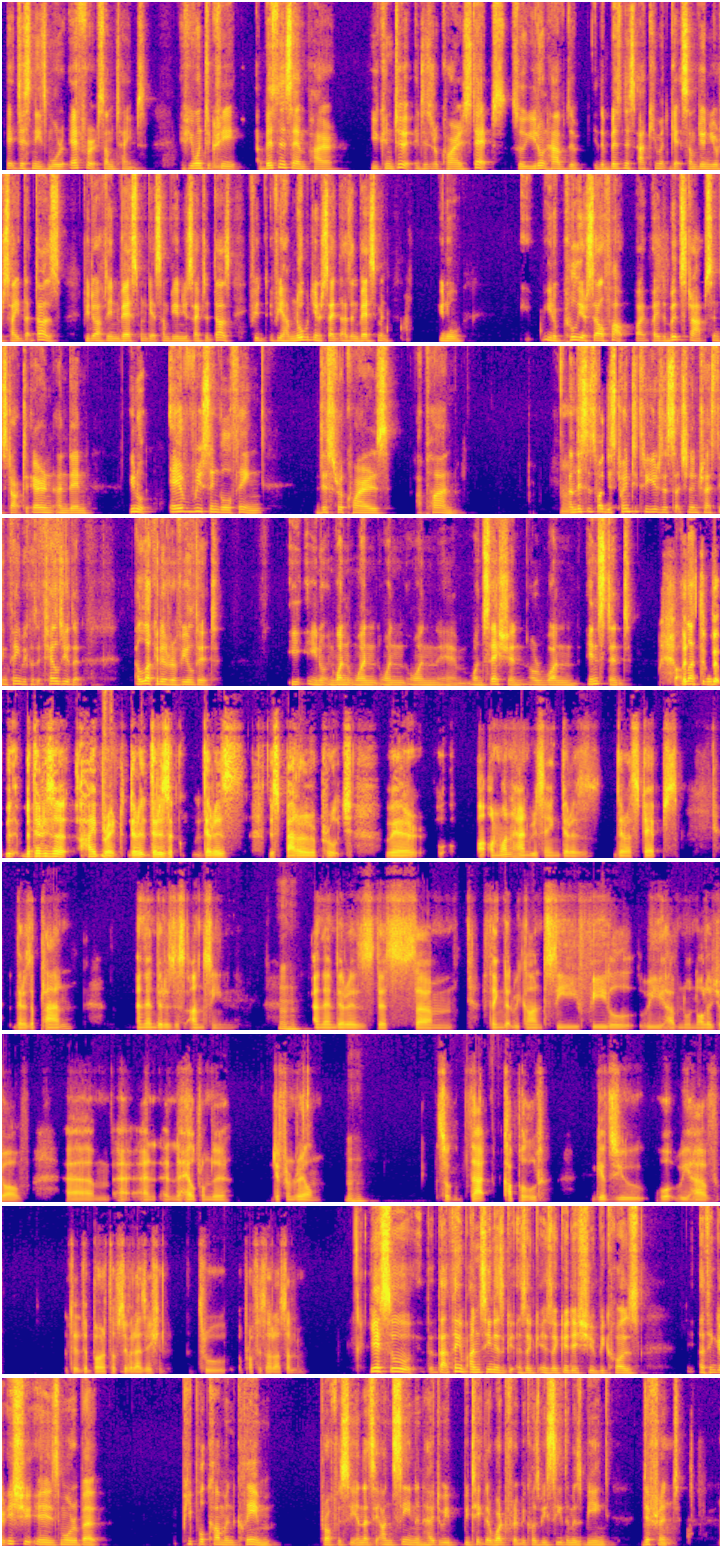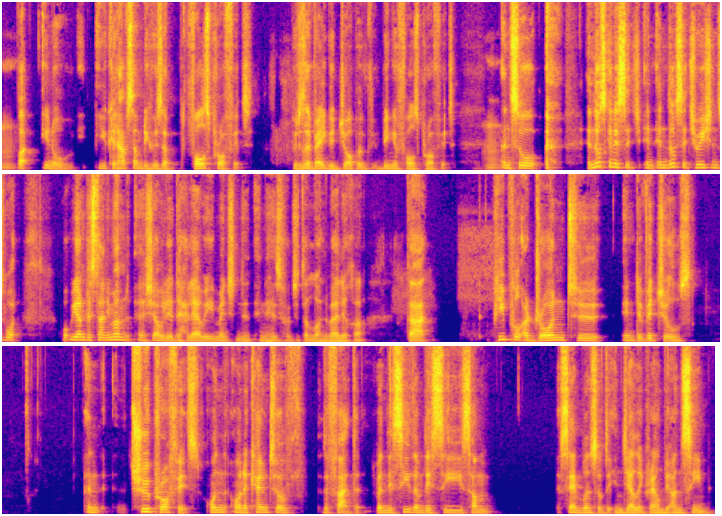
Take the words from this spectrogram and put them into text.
It just needs more effort sometimes. If you want to Mm. create a business empire, you can do it. It just requires steps. So you don't have the the business acumen, get somebody on your side that does. If you don't have the investment, get somebody on your side that does. If you if you have nobody on your side that has investment, you know, you know, pull yourself up by, by the bootstraps and start to earn. And then, you know, every single thing this requires a plan. Hmm. And this is why this 23 years is such an interesting thing because it tells you that Allah could have revealed it, you know, in one one one one um, one session or one instant. But, Allah but, but but but there is a hybrid there is there is a there is this parallel approach where on one hand we're saying there is there are steps there is a plan and then there is this unseen Mhm. and then there is this um, thing that we can't see feel we have no knowledge of um, and, and the help from the different realm Mhm. so that coupled gives you what we have the, the birth of civilization through prophet sallallahu Yeah, so that thing of unseen is is a is a good issue because I think your issue is more about people come and claim prophecy, and that's the unseen, and how do we we take their word for it because we see them as being different. Hmm. But you know, you could have somebody who's a false prophet who does a Hmm. very good job of being a false prophet, Hmm. and so in those kind of in, in those situations, what what we understand, Imam uh, Shah Wali al-Dahlawi mentioned in, in his Hujjat Allah al-Baligha that people are drawn to individuals and true prophets on on account of the fact that when they see them, they see some semblance of the angelic realm, the unseen,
